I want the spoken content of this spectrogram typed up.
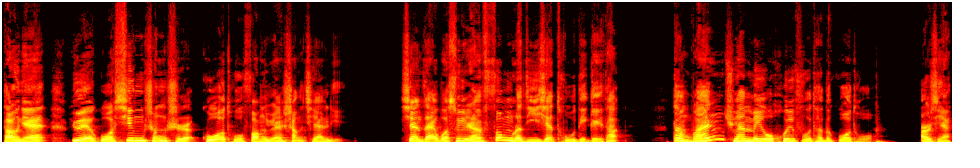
当年越国兴盛时，国土方圆上千里。现在我虽然封了一些土地给他，但完全没有恢复他的国土。而且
